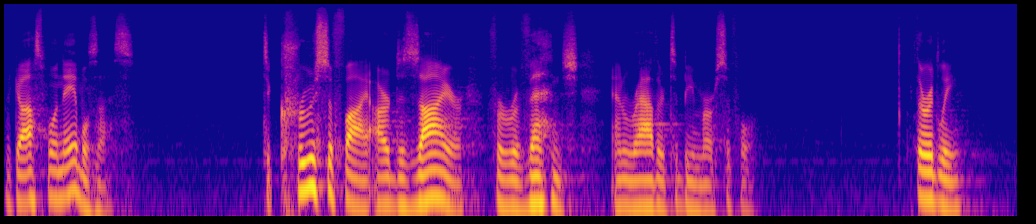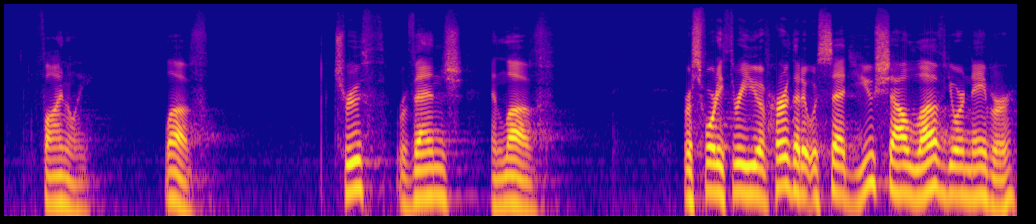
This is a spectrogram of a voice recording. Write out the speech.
The gospel enables us to crucify our desire for revenge and rather to be merciful. Thirdly, finally, love. Truth, revenge, and love Verse 43 You have heard that it was said, You shall love your neighbor.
